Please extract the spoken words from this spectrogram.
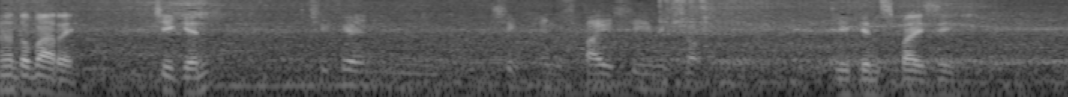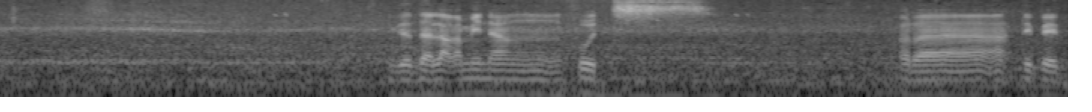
Ano to pare? Chicken? Chicken, chicken spicy with sauce. Chicken spicy. Nagdadala kami ng foods para tipid.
